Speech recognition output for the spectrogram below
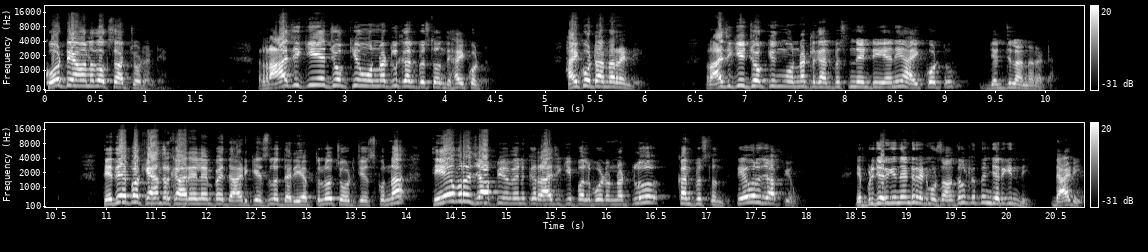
కోర్టు ఏమన్నదో ఒకసారి చూడండి. రాజకీయ జోక్యం ఉన్నట్లు కనిపిస్తుంది హైకోర్టు. హైకోర్టు అన్నారండి. రాజకీయ జోక్యం ఉన్నట్లు కనిపిస్తుంది ఏంటి అని హైకోర్టు జడ్జిలు అన్నారట. తెదేపా కేంద్ర కార్యాలయంపై దాడి కేసులో దర్యాప్తులో చోటు చేసుకున్న తీవ్ర జాప్యం వెనుక రాజకీయ పలుబడి ఉన్నట్లు కనిపిస్తుంది. తీవ్ర జాప్యం. ఎప్పుడు జరిగిందంటే రెండు మూడు సంవత్సరాల క్రితం జరిగింది. దాడి.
